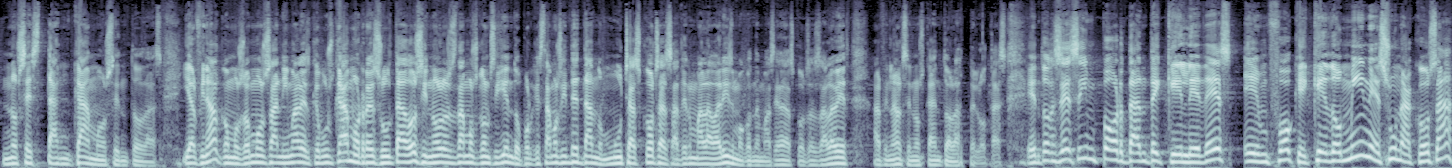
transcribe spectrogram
nos estancamos en todas. Y al final, como somos animales que buscamos resultados y no los estamos consiguiendo porque estamos intentando muchas cosas, hacer malabarismo con demasiadas cosas a la vez, al final se nos caen todas las pelotas. Entonces es importante que le des enfoque, que domines una cosa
